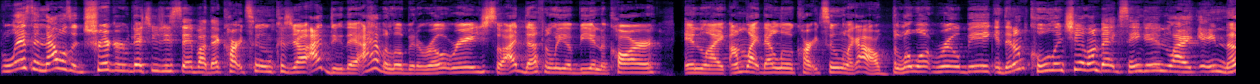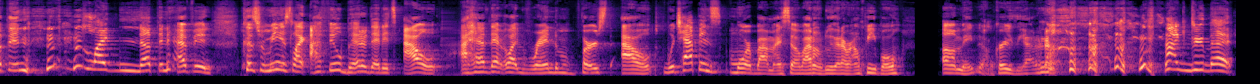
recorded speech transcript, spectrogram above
listen, that was a trigger that you just said about that cartoon. Cause y'all, I do that. I have a little bit of road rage. So I definitely will be in the car and like I'm like that little cartoon, like I'll blow up real big and then I'm cool and chill. I'm back singing, like ain't nothing, like nothing happened. Cause for me, it's like I feel better that it's out. I have that like random burst out, which happens more by myself. I don't do that around people. Um, maybe I'm crazy. I don't know. I do that.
